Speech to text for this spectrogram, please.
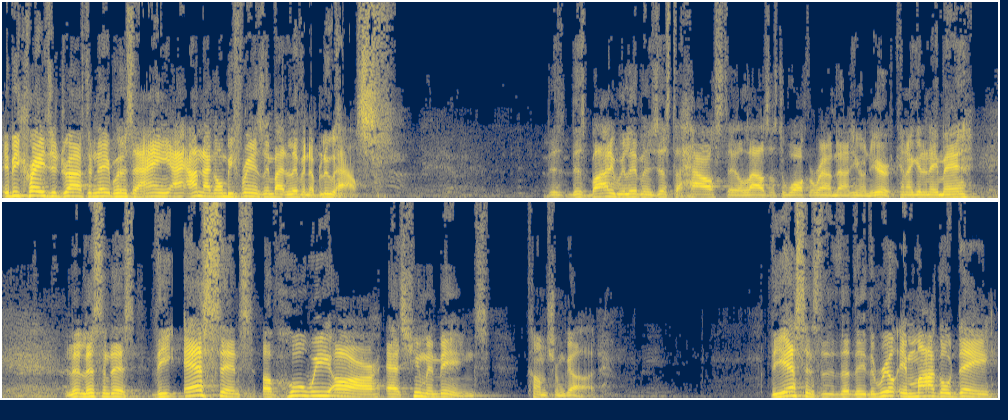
It'd be crazy to drive through the neighborhood and say, I ain't, I, am not going to be friends with anybody live in a blue house. This, this, body we live in is just a house that allows us to walk around down here on the earth. Can I get an amen? amen. listen to this. The essence of who we are as human beings comes from God. The essence, the, the, the real imago Dei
